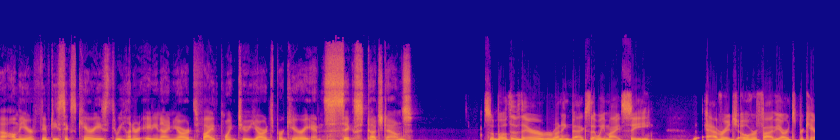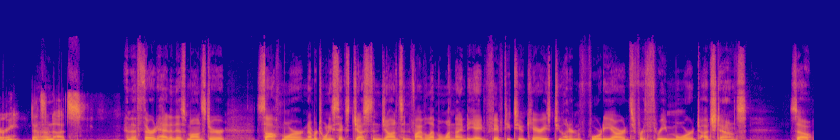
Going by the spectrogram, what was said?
Uh, on the year, 56 carries, 389 yards, 5.2 yards per carry, and six touchdowns. So both of their running backs that we might see average over five yards per carry. That's nuts. And the third head of this monster, sophomore, number 26, Justin Johnson, 5'11, 198, 52 carries, 240 yards for three more touchdowns. So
